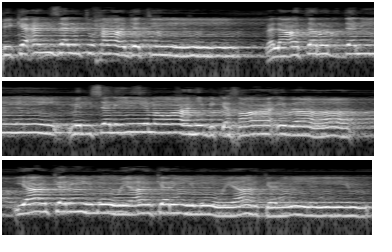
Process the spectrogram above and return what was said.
بك أنزلت حاجتي. فلا تردني من سني مواهبك خائبا. يا كريم يا كريم يا كريم.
